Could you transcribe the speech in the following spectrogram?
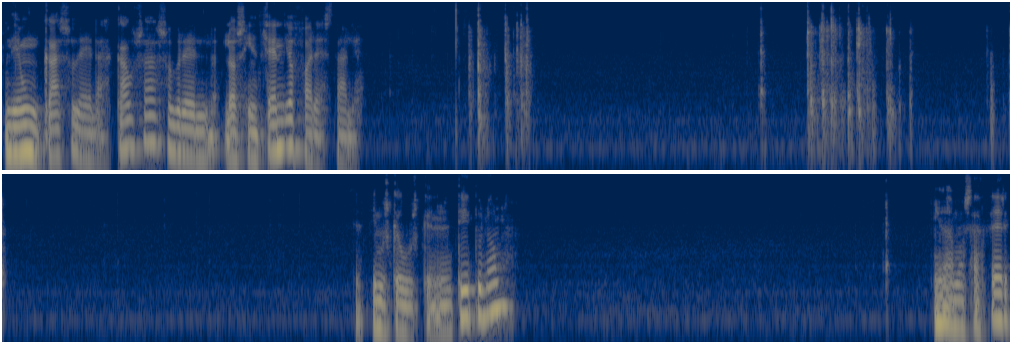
de un caso de las causas sobre los incendios forestales. Decimos que busquen el título. y vamos a hacer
